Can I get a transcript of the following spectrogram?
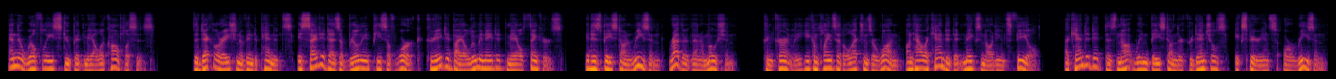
and their willfully stupid male accomplices. The Declaration of Independence is cited as a brilliant piece of work created by illuminated male thinkers. It is based on reason rather than emotion. Concurrently, he complains that elections are won on how a candidate makes an audience feel. A candidate does not win based on their credentials, experience, or reason.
